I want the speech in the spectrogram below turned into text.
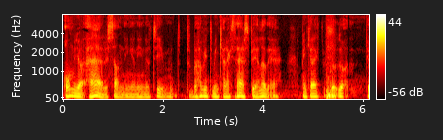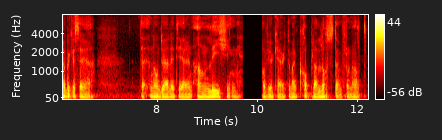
om jag är sanningen inuti, då behöver inte min karaktär spela det. Min karaktär, då, då, jag brukar säga non-duality är en unleashing of your character. Man kopplar loss den från allt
